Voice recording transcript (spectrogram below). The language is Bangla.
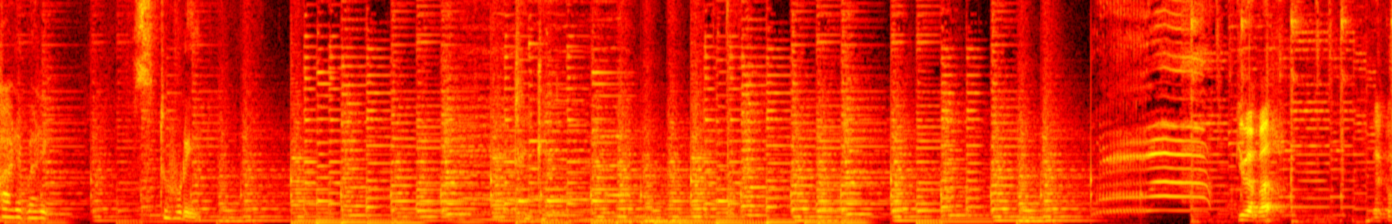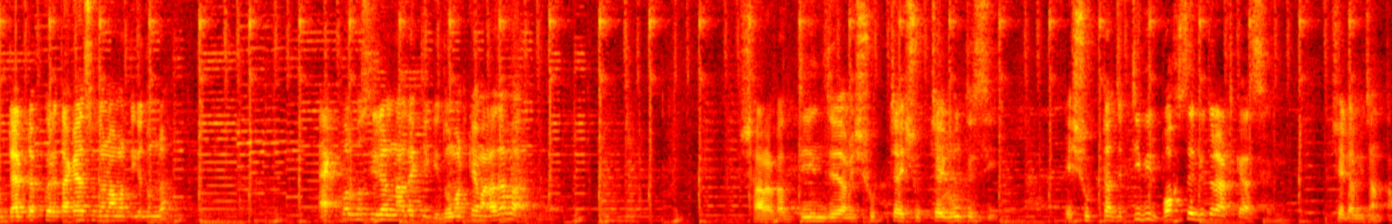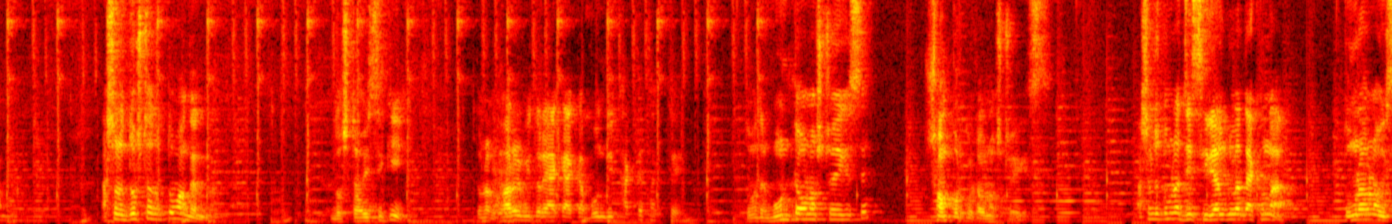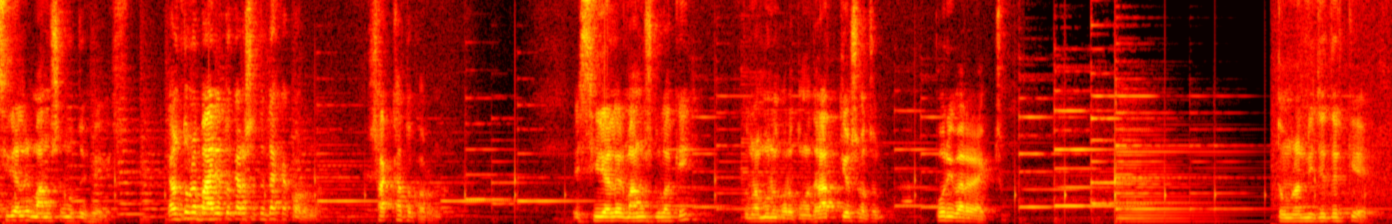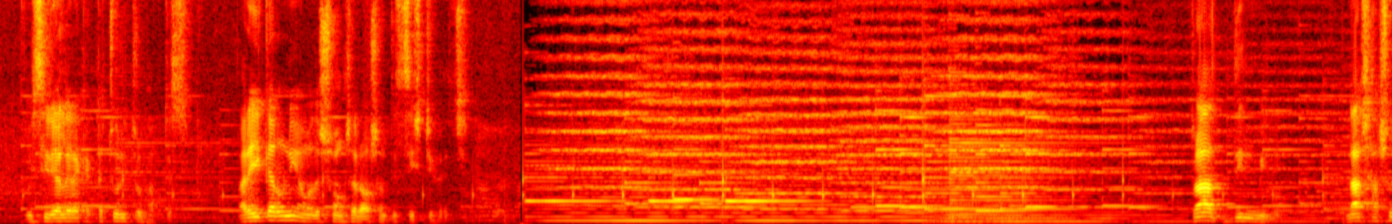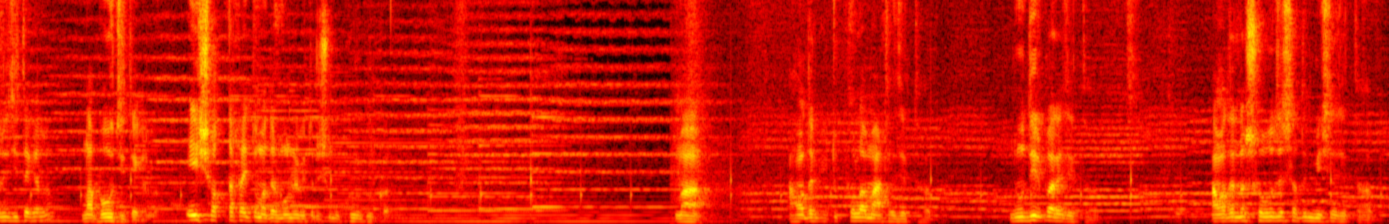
পারিবারিক স্টোরি কি ব্যাপার? এরকম ট্যাপ ট্যাপ করে তাকায় আছো কেন আমার দিকে তোমরা? এক পর্ব সিরিয়াল না দেখলে কি তোমার কে মারা যাবা? সারাটা দিন যে আমি সুখ চাই চাই বলতেছি, এই সুখটা যে টিভির বক্সের ভিতরে আটকে আছে, সেটা আমি জানতাম না। আসলে দোষটা তো তোমাদের না। দোষটা হয়েছে কি, তোমরা ঘরের ভিতরে একা একা বন্দি থাকতে থাকতে তোমাদের মনটাও নষ্ট হয়ে গেছে, সম্পর্কটাও নষ্ট হয়ে গেছে। আসলে তোমরা যে সিরিয়ালগুলো দেখো না, তোমরাও না ওই সিরিয়ালের মানুষের মতোই হয়ে গেছো। কারণ তোমরা বাইরে তো কারোর সাথে দেখা করো না, সাক্ষাৎও করো না। এই সিরিয়ালের মানুষগুলোকেই তোমরা মনে করো তোমাদের আত্মীয় স্বজন, পরিবারের একজন। তোমরা নিজেদেরকে ওই সিরিয়ালের এক একটা চরিত্র ভাবতেছো। আর এই কারণেই আমাদের সংসারে অশান্তির সৃষ্টি হয়েছে। রাত দিন মিলে, না শাশুড়ি জিতে গেল, না বউ জিতে গেল। এই সত্তাটাই তোমাদের মনের ভিতরে শুধু ঘুরঘুর করে। মা আমাদেরকে একটু খোলা মাঠে যেতে হবে। নদীর পাড়ে যেতে হবে। আমাদের না সবুজের সাথে মিশে যেতে হবে।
